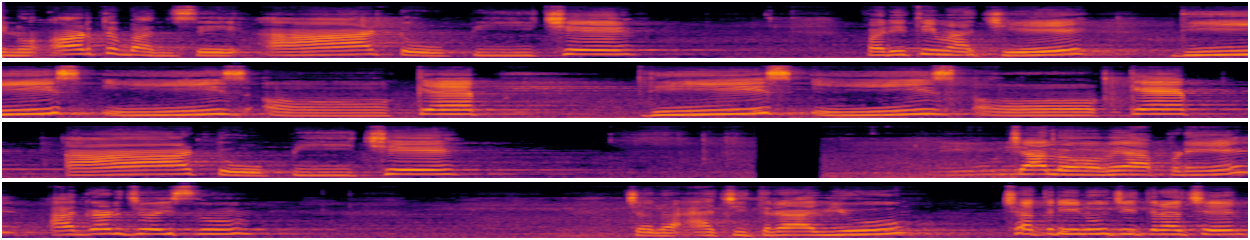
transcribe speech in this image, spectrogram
એનો અર્થ બનશે, આ ટોપી છે. ફરીથી વાંચીએ. This is a cap this is a cap આ ટોપી છે. ચાલો હવે આપણે આગળ જોઈશું. ચલો, આ ચિત્ર આવ્યું. છત્રીનું ચિત્ર છે.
